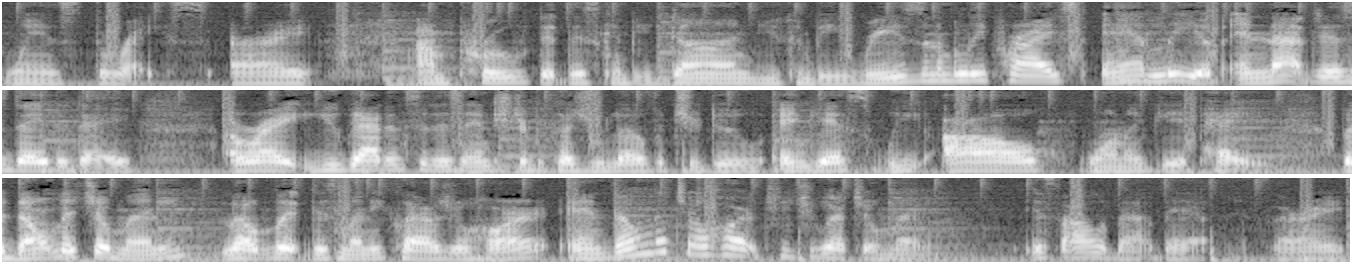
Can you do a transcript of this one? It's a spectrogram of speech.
wins the race. All right. I'm proof that this can be done. You can be reasonably priced and live, and not just day to day. All right. You got into this industry because you love what you do. And yes, we all want to get paid. But don't let your money, don't let this money cloud your heart, and don't let your heart cheat you out your money. It's all about balance all right.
